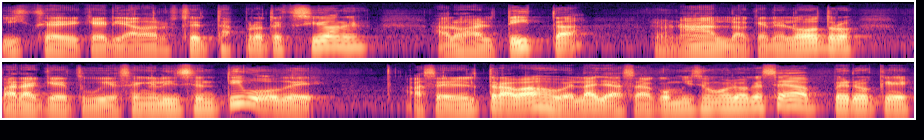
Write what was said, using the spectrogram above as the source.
Y se quería dar ciertas protecciones a los artistas, Leonardo, aquel el otro, para que tuviesen el incentivo de hacer el trabajo, ¿verdad? Ya sea comisión o lo que sea, pero que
